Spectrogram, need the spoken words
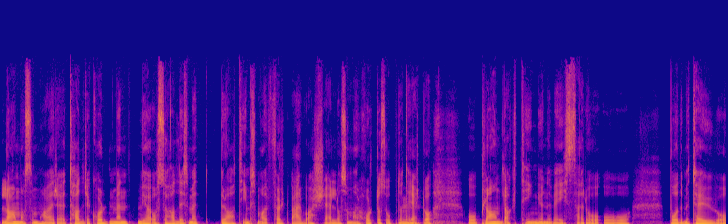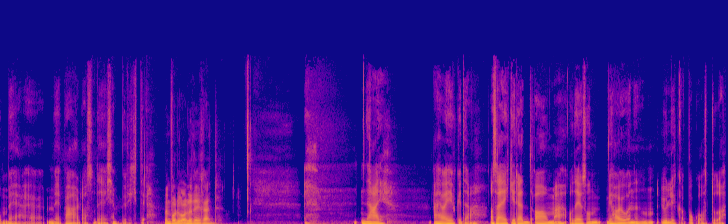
Lama som har eh, tatt rekorden, men vi har også hatt liksom et bra team som har fulgt værvarsel, og som har holdt oss oppdatert mm. og, og, planlagt ting underveis her. og, og både med tau og med, med vær. Da, så det er kjempeviktig. Men var du aldri redd? Nei. Jeg er jo ikke det. Altså, jeg er ikke redd av meg. Og det er jo sånn, vi har jo en, en ulykke på K8, da.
